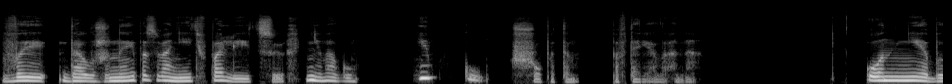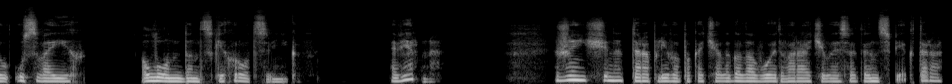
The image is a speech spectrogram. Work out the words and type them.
Вы должны позвонить в полицию. — Не могу. — Не могу, — шепотом повторяла она. Он не был у своих лондонских родственников. Верно? Женщина торопливо покачала головой, отворачиваясь от инспектора.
